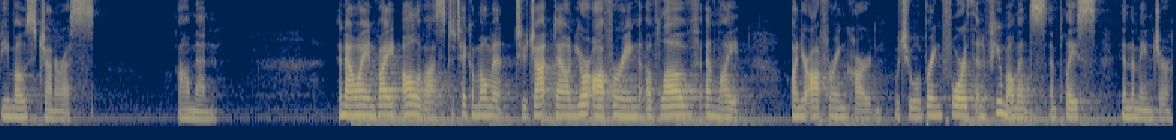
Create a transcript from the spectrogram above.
be most generous. Amen. And now I invite all of us to take a moment to jot down your offering of love and light on your offering card, which you will bring forth in a few moments and place in the manger.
